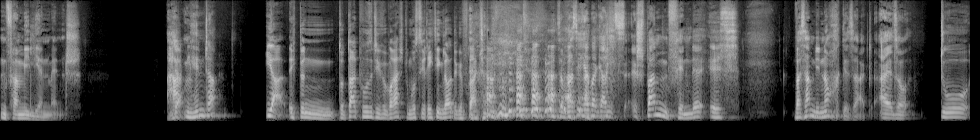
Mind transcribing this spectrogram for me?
ein Familienmensch. Haken hinter? Ja, ich bin total positiv überrascht. Du musst die richtigen Leute gefragt haben. So, was ich aber ganz spannend finde, ist, was haben die noch gesagt? Also, du,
